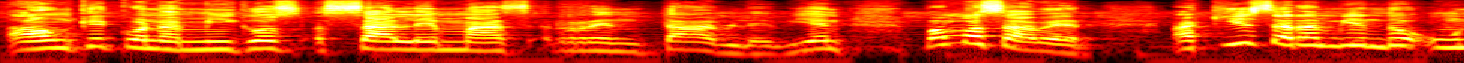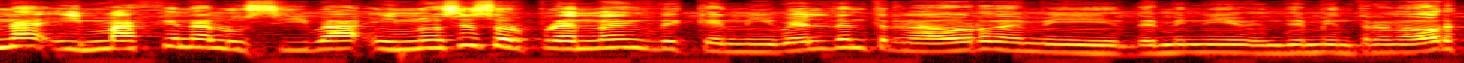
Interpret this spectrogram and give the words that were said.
aunque con amigos sale más rentable. Bien, vamos a ver, aquí estarán viendo una imagen alusiva y no se sorprendan de que el nivel de entrenador de mi, de mi, de mi entrenador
